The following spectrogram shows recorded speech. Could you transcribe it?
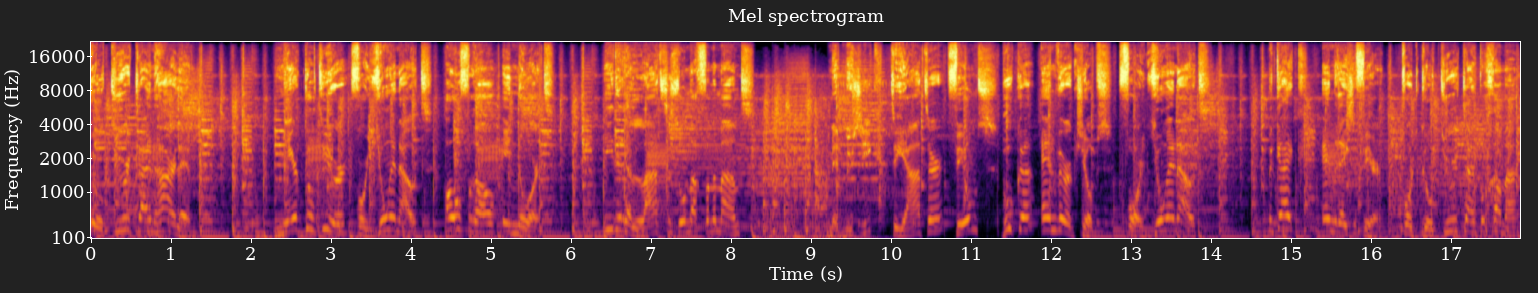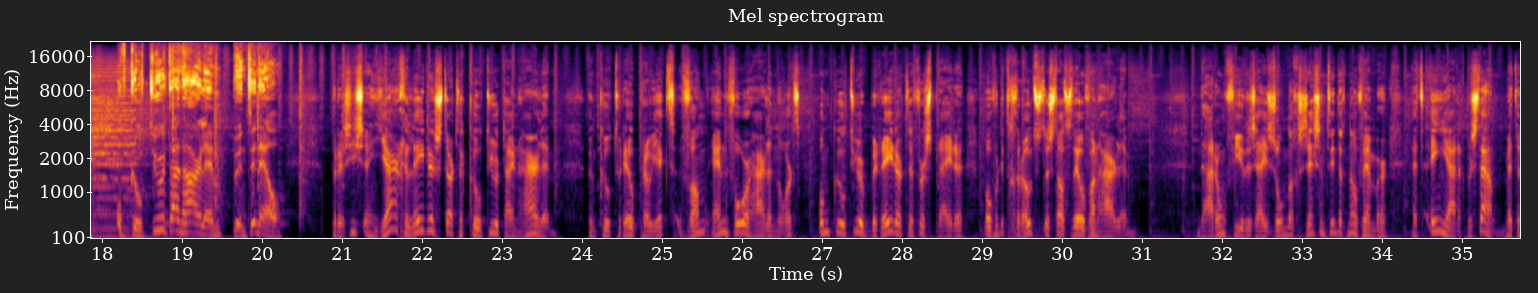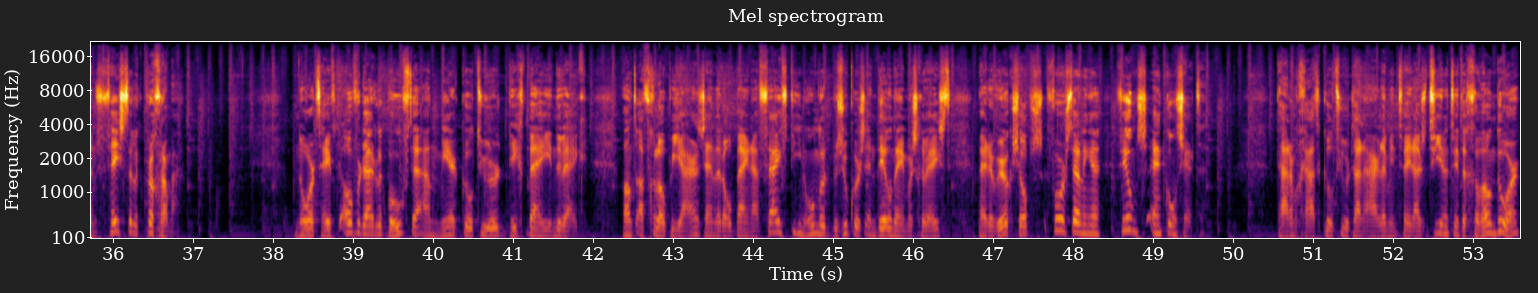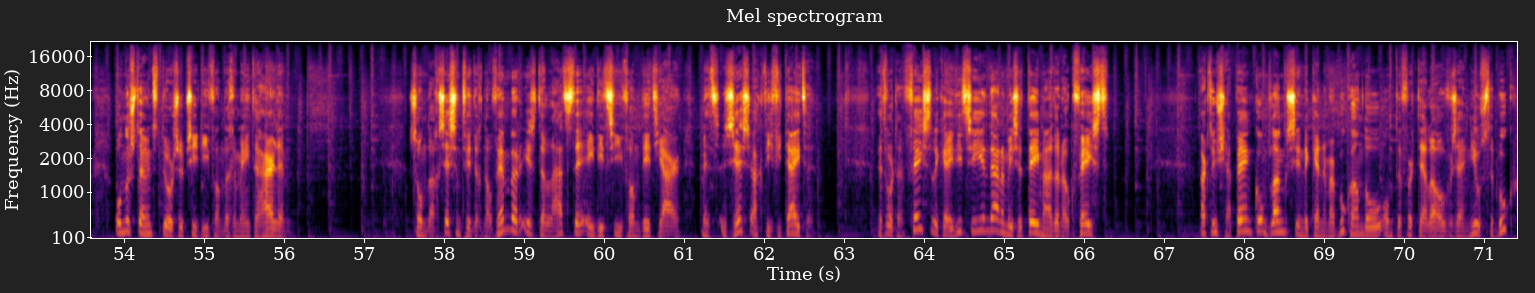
Cultuurtuin Haarlem. Meer cultuur voor jong en oud. Overal in Noord. Iedere laatste zondag van de maand. Met muziek, theater, films, boeken en workshops voor jong en oud. Bekijk en reserveer voor het Cultuurtuinprogramma op cultuurtuinhaarlem.nl. Precies een jaar geleden startte Cultuurtuin Haarlem. Een cultureel project van en voor Haarlem-Noord om cultuur breder te verspreiden over dit grootste stadsdeel van Haarlem. Daarom vieren zij zondag 26 november het eenjarig bestaan met een feestelijk programma. Noord heeft overduidelijk behoefte aan meer cultuur dichtbij in de wijk. Want afgelopen jaar zijn er al bijna 1500 bezoekers en deelnemers geweest bij de workshops, voorstellingen, films en concerten. Daarom gaat Cultuurtuin Haarlem in 2024 gewoon door, ondersteund door subsidie van de gemeente Haarlem. Zondag 26 november is de laatste editie van dit jaar met zes activiteiten. Het wordt een feestelijke editie en daarom is het thema dan ook feest. Arthur Chapin komt langs in de Kennemer Boekhandel om te vertellen over zijn nieuwste boek.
